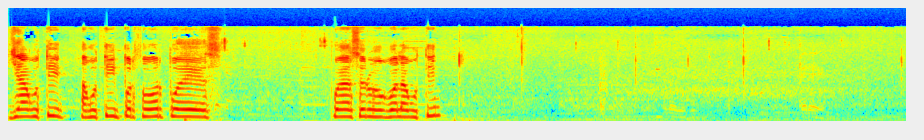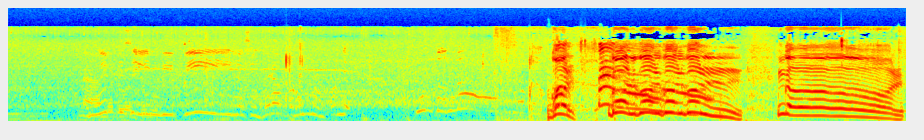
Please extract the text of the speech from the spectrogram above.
Ya, Agustín. Agustín, por favor, puedes... ¿Puedes hacer un gol, Agustín? ¡Gol! ¡Gol, gol, gol, gol! ¡Gol!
